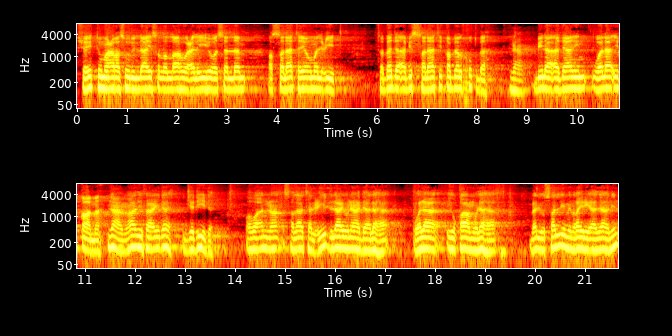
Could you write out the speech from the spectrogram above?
شهدت مع رسول الله صلى الله عليه وسلم الصلاة يوم العيد فبدأ بالصلاة قبل الخطبة. نعم. بلا أذان ولا إقامة. نعم هذه فائدة جديدة وهو أن صلاة العيد لا ينادى لها ولا يقام لها بل يصلي من غير أذان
